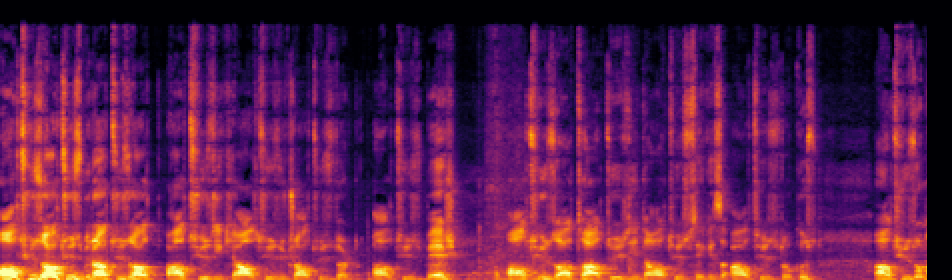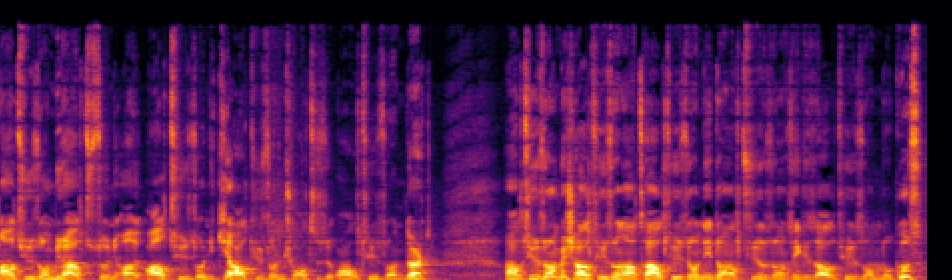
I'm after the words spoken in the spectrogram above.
600, 601, 606, 602, 603, 604, 605, 606, 607, 608, 609, 610, 611, 612, 612, 613, 614, 615, 616, 617, 618, 619,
